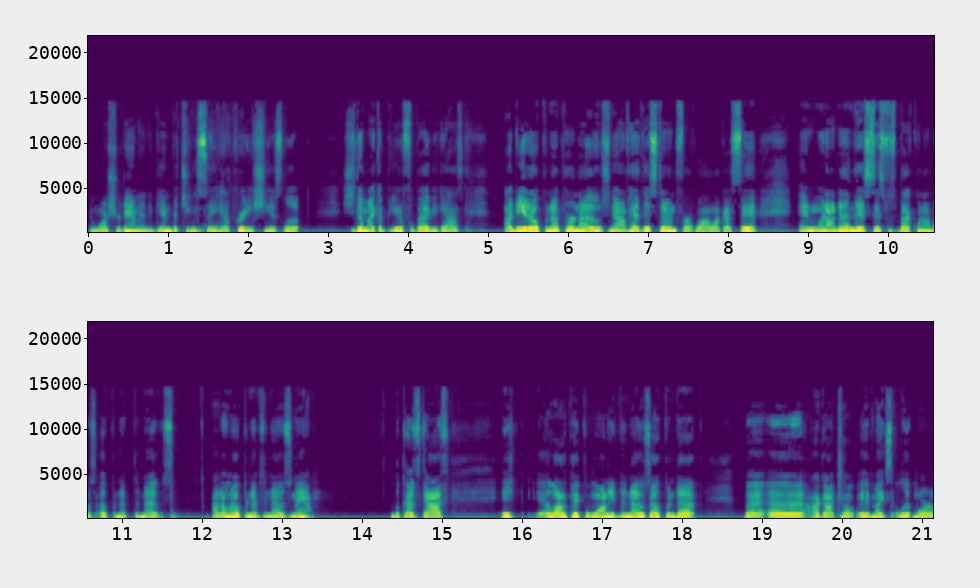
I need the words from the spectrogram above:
and wash her down in again. But you can see how pretty she is. Look, she's going to make a beautiful baby, guys. I did open up her nose. Now, I've had this done for a while, like I said. And when I done this, this was back when I was opening up the nose. I don't open up the nose now. Because, guys, it, a lot of people wanted the nose opened up. But uh, I got told it makes it look more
